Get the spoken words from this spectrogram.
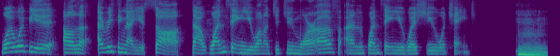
What would be all everything that you saw, that one thing you wanted to do more of and one thing you wish you would change? Hmm.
